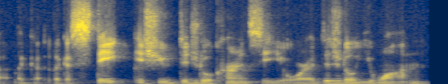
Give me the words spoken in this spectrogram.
uh, like a, like a state issued digital currency or a digital yuan,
